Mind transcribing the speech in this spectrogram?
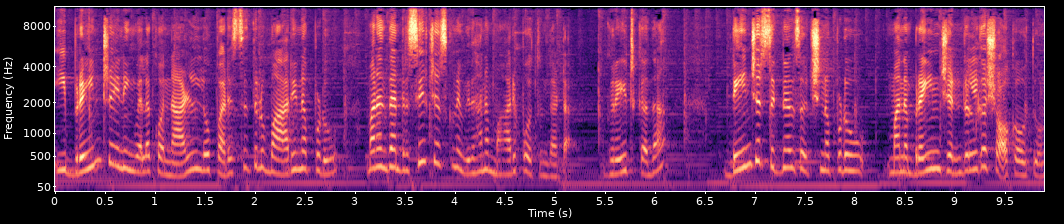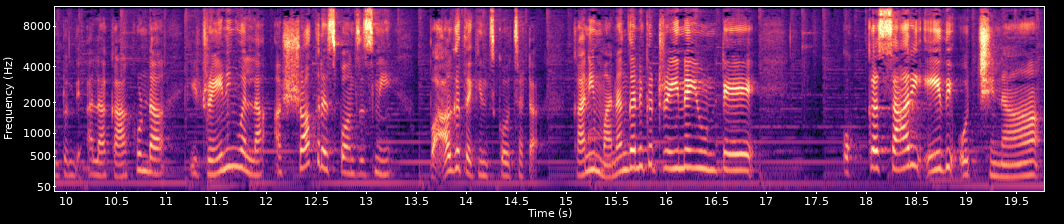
ఈ బ్రెయిన్ ట్రైనింగ్ వల్ల కొన్నాళ్ళలో పరిస్థితులు మారినప్పుడు మనం దాన్ని రిసీవ్ చేసుకునే విధానం మారిపోతుందట. గ్రేట్ కదా? డేంజర్ సిగ్నల్స్ వచ్చినప్పుడు మన బ్రెయిన్ జనరల్గా షాక్ అవుతూ ఉంటుంది. అలా కాకుండా ఈ ట్రైనింగ్ వల్ల ఆ షాక్ రెస్పాన్సెస్ని బాగా తగ్గించుకోవచ్చట. కానీ మనం కనుక ట్రైన్ అయి ఉంటే ఒక్కసారి ఏది వచ్చినా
